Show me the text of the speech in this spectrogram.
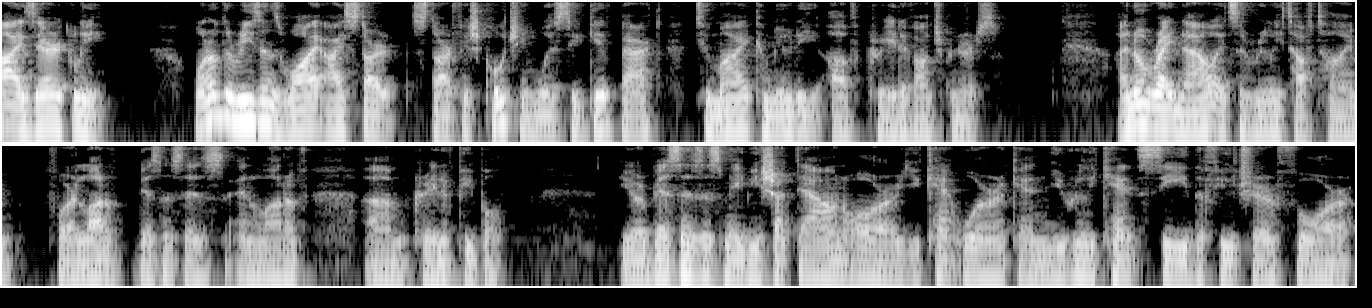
Hi, it's Eric Lee. One of the reasons why I start Starfish Coaching was to give back to my community of creative entrepreneurs. I know right now it's a really tough time for a lot of businesses and a lot of um, creative people. Your businesses may be shut down or you can't work and you really can't see the future for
